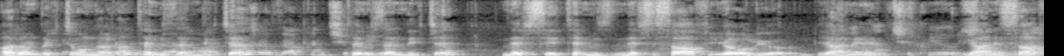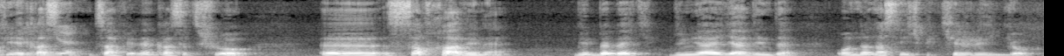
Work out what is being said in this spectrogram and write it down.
arındıkça, onlar- onlardan temizlendikçe- temizlendikçe nefsi temiz, nefsi safiye oluyor. Yani yani safiye kas, safiyeden kasıt şu. e, saf haline bir bebek dünyaya geldiğinde onda nasıl hiçbir kirlilik yok.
